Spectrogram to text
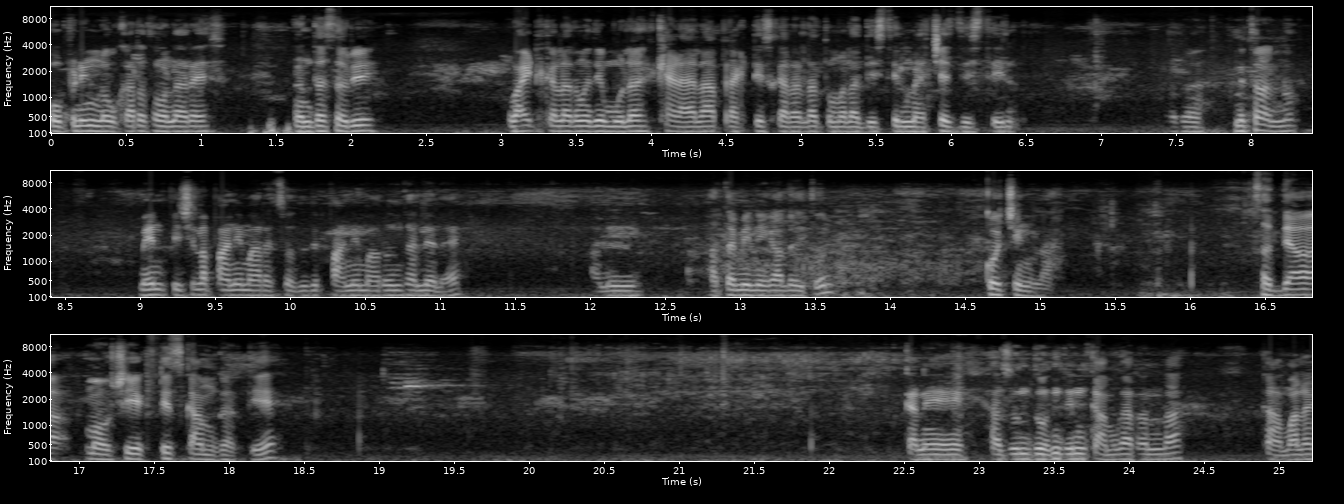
ओपनिंग लवकरच होणार आहे. नंतर सर्व व्हाईट कलरमध्ये मुलं खेळायला प्रॅक्टिस करायला तुम्हाला दिसतील मॅचेस दिसतील. तर मित्रांनो मेन पिचला पाणी मारायचं होतं. ते पाणी मारून झालेलं आहे. आणि आता मी निघालो इथून कोचिंगला. सध्या मावशी एकटीच काम करते कारण अजून दोन तीन कामगारांना कामाला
